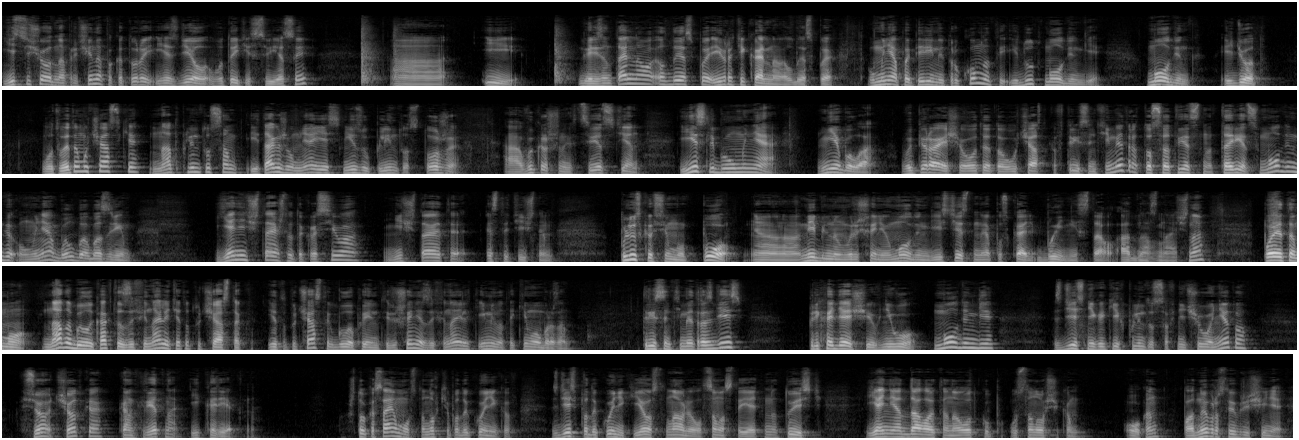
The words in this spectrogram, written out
Есть еще одна причина, по которой я сделал вот эти свесы э, и горизонтального ЛДСП и вертикального ЛДСП. У меня по периметру комнаты идут молдинги. Молдинг идет вот в этом участке над плинтусом. И также у меня есть снизу плинтус, тоже а, выкрашенный в цвет стен. Если бы у меня не было выпирающего вот этого участка в 3 сантиметра, то, соответственно, торец молдинга у меня был бы обозрим. Я не считаю, что это красиво, не считаю это эстетичным. Плюс ко всему, по э, мебельному решению молдинги, естественно, я опускать бы не стал однозначно. Поэтому надо было как-то зафиналить этот участок. И этот участок было принято решение зафиналить именно таким образом. 3 сантиметра здесь, приходящие в него молдинги. Здесь никаких плинтусов, ничего нету. Все четко, конкретно и корректно. Что касаемо установки подоконников – Здесь подоконники я устанавливал самостоятельно, то есть я не отдал это на откуп установщикам окон по одной простой причине.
